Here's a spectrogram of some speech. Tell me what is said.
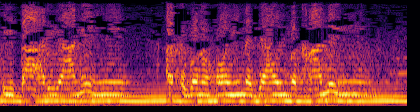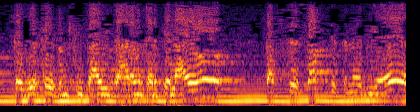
सीता हरियाणी असगुण हो न जाए बखाने तो जैसे तुम सीता ही धारण करके लाए हो, तब से सब जितने भी है,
